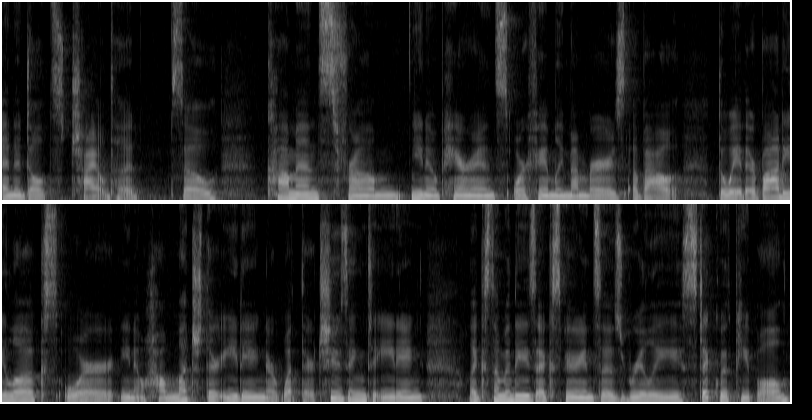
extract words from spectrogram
an adult's childhood. So, comments from, you know, parents or family members about the way their body looks or, you know, how much they're eating or what they're choosing to eating like some of these experiences really stick with people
